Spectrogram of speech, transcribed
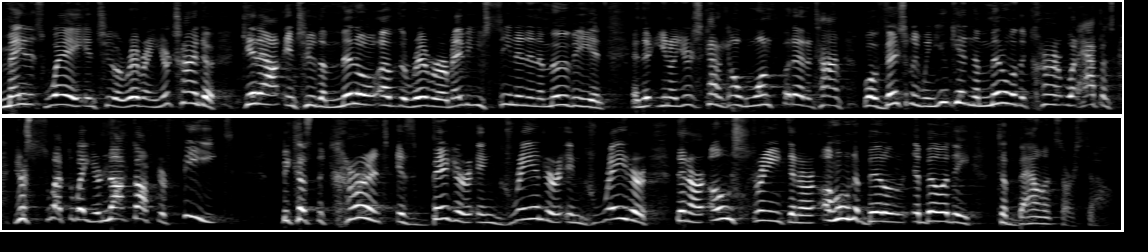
made its way into a river. And you're trying to get out into the middle of the river or maybe you've seen it in a movie and, and the, you know you're just kind of going one foot at a time. Well eventually when you get in the middle of the current what happens? You're swept away. You're knocked off your feet because the current is bigger and grander and greater than our own strength and our own ability to balance ourselves.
